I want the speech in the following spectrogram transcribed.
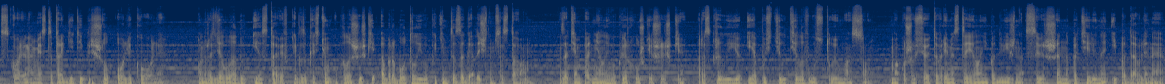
Вскоре на место трагедии пришел Оли Коули. Он раздел ладу и, оставив экзокостюм около шишки, обработал его каким-то загадочным составом. Затем поднял его к верхушке шишки, раскрыл ее и опустил тело в густую массу. Макуша все это время стояла неподвижно, совершенно потерянная и подавленная.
